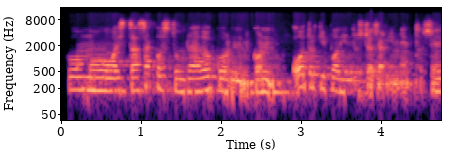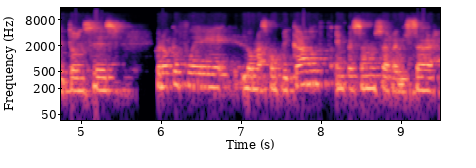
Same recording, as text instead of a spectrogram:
como estás acostumbrado con, con otro tipo de industrias de alimentos. Entonces, creo que fue lo más complicado. Empezamos a revisar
